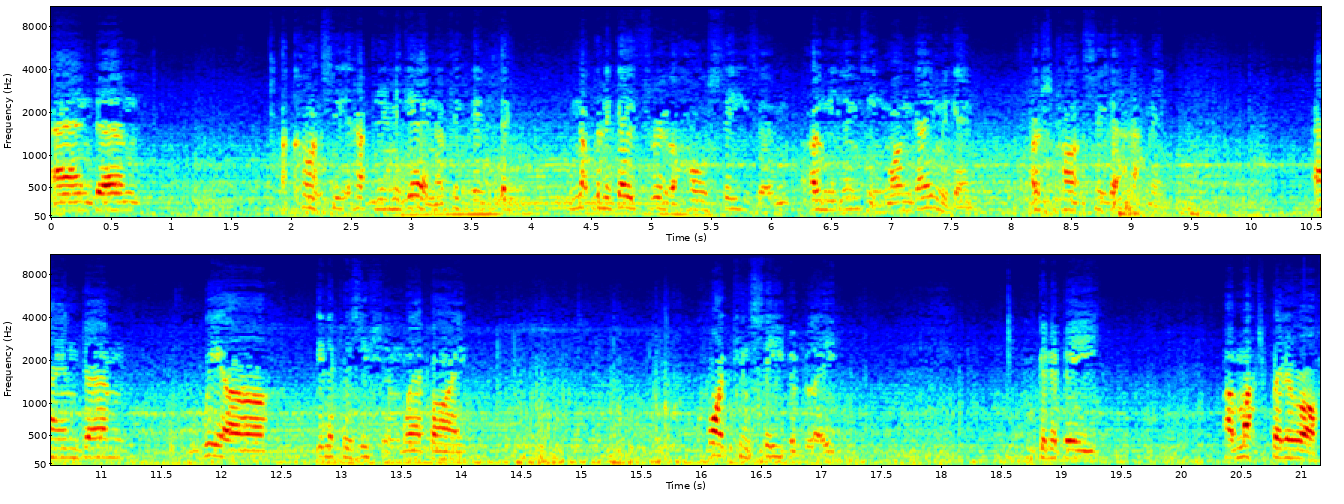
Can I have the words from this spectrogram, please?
and um, I can't see it happening again. I think they, they're not going to go through the whole season only losing one game again. I just can't see that happening. And um, we are in a position whereby, quite conceivably, going to be are much better off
